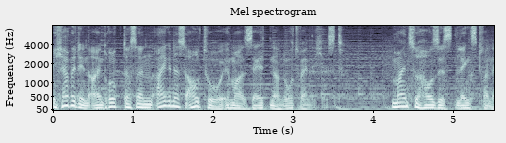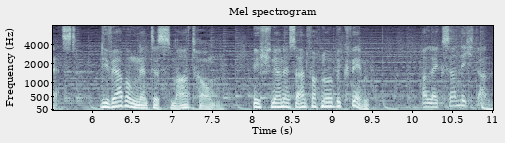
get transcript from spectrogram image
Ich habe den Eindruck, dass ein eigenes Auto immer seltener notwendig ist. Mein Zuhause ist längst vernetzt. Die Werbung nennt es Smart Home. Ich nenne es einfach nur bequem. Alexa Licht an.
